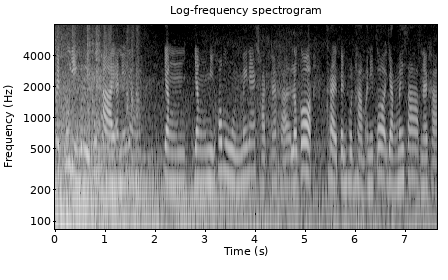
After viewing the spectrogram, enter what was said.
เป็นผู้หญิงหรือผู้ชาย อันนี้ยังยังยังมีข้อมูลไม่แน่ชัดนะคะ แล้วก็ใครเป็นคนทำอันนี้ก็ยังไม่ทราบนะคะ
